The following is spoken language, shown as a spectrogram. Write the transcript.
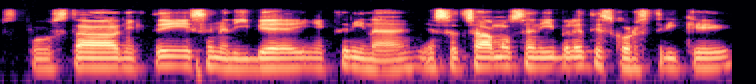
spousta, některý se mi líbí, některý ne. Mně se třeba moc nelíbily ty score streaky,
